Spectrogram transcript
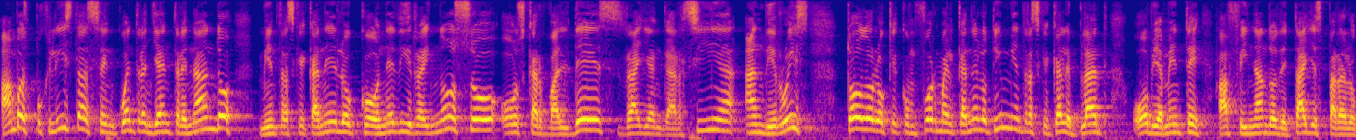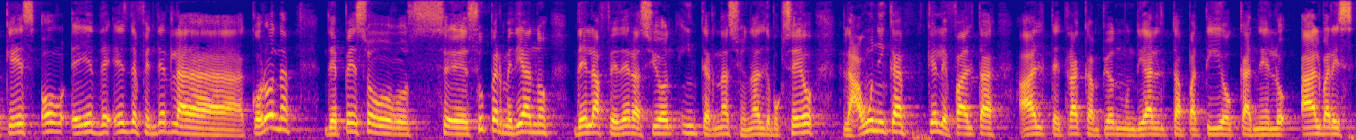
Ambos pugilistas se encuentran ya entrenando, mientras que Canelo con Eddie Reynoso, Oscar Valdés, Ryan García, Andy Ruiz todo lo que conforma el Canelo Team, mientras que Caleb Plant, obviamente, afinando detalles para lo que es, es defender la corona de peso eh, supermediano de la Federación Internacional de Boxeo, la única que le falta al tetracampeón mundial tapatío Canelo Álvarez.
